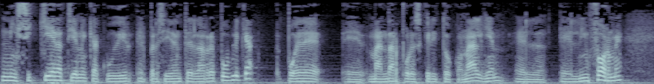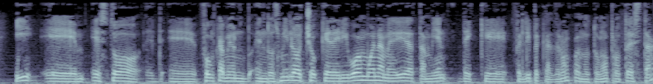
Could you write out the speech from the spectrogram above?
ni siquiera tiene que acudir el presidente de la República, puede eh, mandar por escrito con alguien el, el informe y eh, esto eh, fue un cambio en, en 2008 que derivó en buena medida también de que Felipe Calderón cuando tomó protesta,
